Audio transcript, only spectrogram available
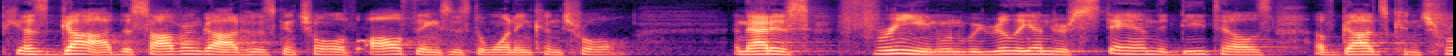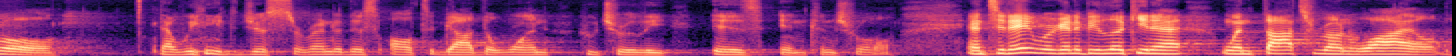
because God, the sovereign God who has control of all things, is the one in control. And that is freeing when we really understand the details of God's control that we need to just surrender this all to God, the one who truly is in control. And today we're going to be looking at when thoughts run wild.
